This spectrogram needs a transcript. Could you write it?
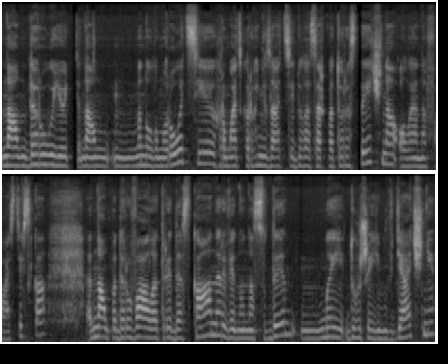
нам дарують. Нам минулому році громадська організація Біла церква туристична Олена Фастівська нам подарувала 3D-сканер. Він у нас один. Ми дуже їм вдячні.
